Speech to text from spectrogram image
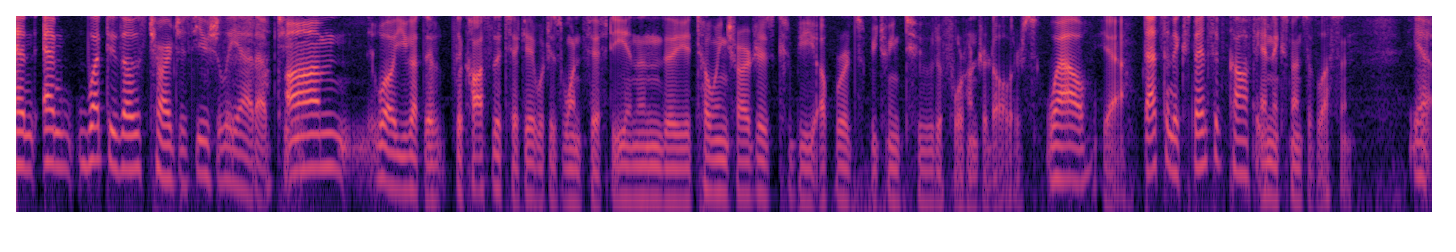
And and what do those charges usually add up to? Um, well, you got the the cost of the ticket, which is one fifty, and then the towing charges could be upwards between two to four hundred dollars. wow, Yeah, that's an expensive coffee. an expensive lesson. yeah.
